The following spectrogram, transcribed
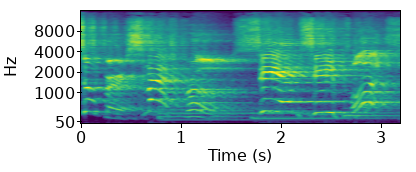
Super Smash Bros. CNC Plus.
